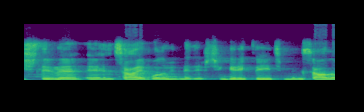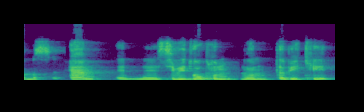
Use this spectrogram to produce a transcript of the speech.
işlerine e, sahip olabilmeleri için gerekli eğitimleri sağlaması. Hem e, sivil toplumun tabii ki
